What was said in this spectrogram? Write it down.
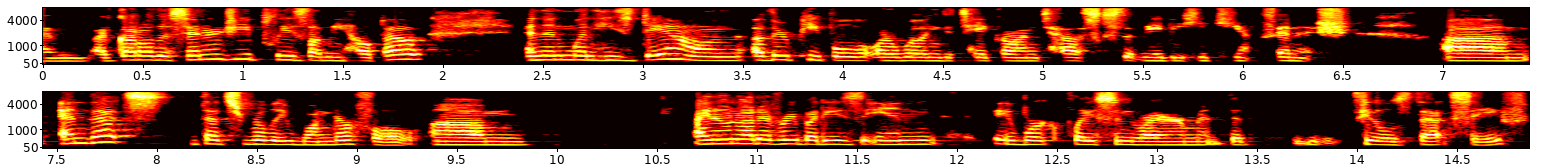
I'm I've got all this energy. Please let me help out. And then when he's down, other people are willing to take on tasks that maybe he can't finish. Um, and that's that's really wonderful. Um, I know not everybody's in a workplace environment that feels that safe.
